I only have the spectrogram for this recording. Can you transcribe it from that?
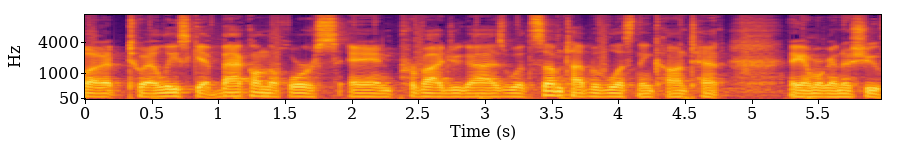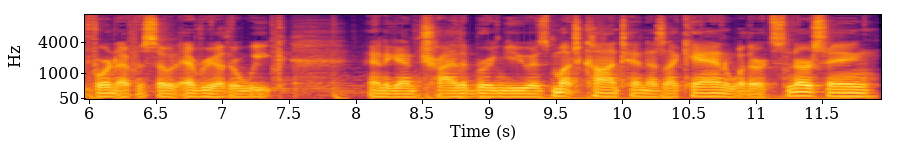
But to at least get back on the horse and provide you guys with some type of listening content. Again, we're going to shoot for an episode every other week. And again, try to bring you as much content as I can, whether it's nursing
